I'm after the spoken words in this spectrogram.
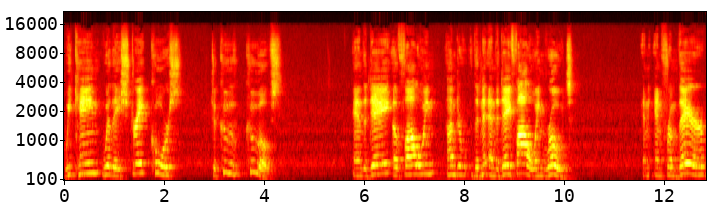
we came with a straight course to Coos and the day of following under the and the day following Rhodes, and and from there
